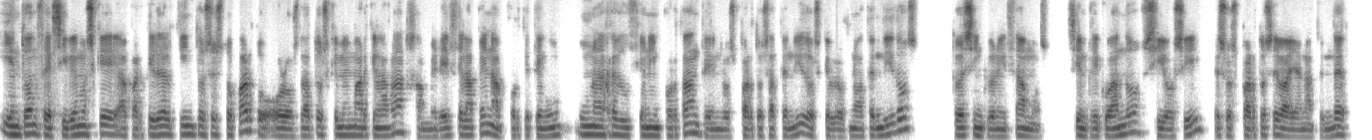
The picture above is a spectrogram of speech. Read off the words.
y entonces, si vemos que a partir del quinto o sexto parto o los datos que me marquen la granja merece la pena porque tengo una reducción importante en los partos atendidos que los no atendidos, entonces sincronizamos, siempre y cuando sí o sí esos partos se vayan a atender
